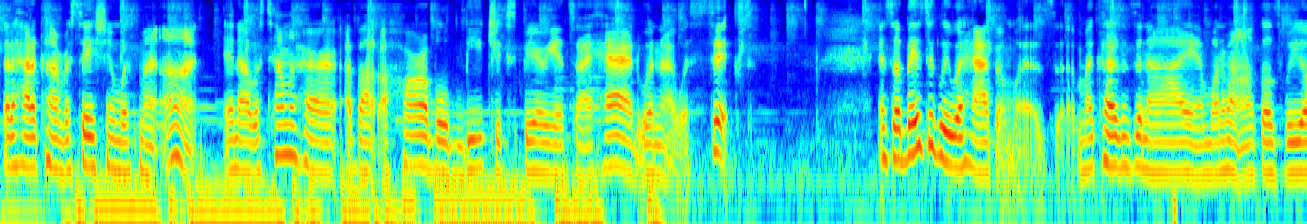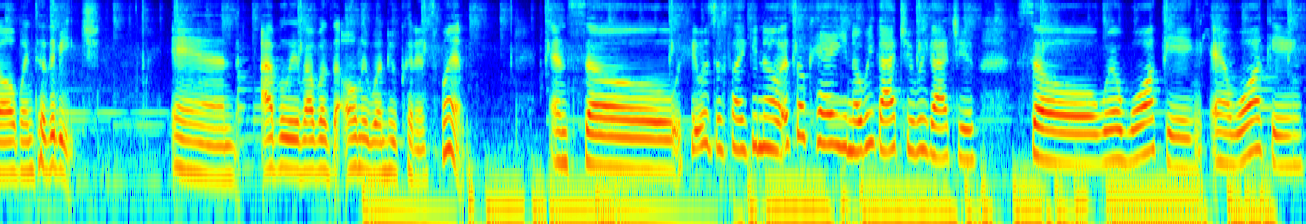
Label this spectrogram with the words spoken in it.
that I had a conversation with my aunt, and I was telling her about a horrible beach experience I had when I was six. And so basically, what happened was uh, my cousins and I, and one of my uncles, we all went to the beach. And I believe I was the only one who couldn't swim. And so he was just like, you know, it's okay. You know, we got you. We got you. So we're walking and walking.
